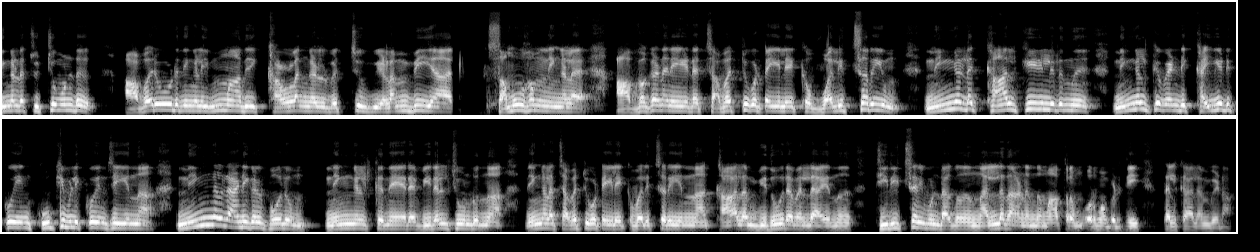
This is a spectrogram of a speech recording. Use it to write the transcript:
നിങ്ങളുടെ ചുറ്റുമുണ്ട്. അവരോട് നിങ്ങൾ ഇമ്മാതിരി കള്ളങ്ങൾ വെച്ചു വിളമ്പിയാൽ സമൂഹം നിങ്ങളെ അവഗണനയുടെ ചവറ്റുകൊട്ടയിലേക്ക് വലിച്ചെറിയും. നിങ്ങളുടെ കാൽ കീഴിലിരുന്ന് നിങ്ങൾക്ക് വേണ്ടി കൈയടിക്കുകയും കൂക്കി വിളിക്കുകയും ചെയ്യുന്ന നിങ്ങളുടെ അണികൾ പോലും നിങ്ങൾക്ക് നേരെ വിരൽ ചൂണ്ടുന്ന നിങ്ങളെ ചവറ്റുകൊട്ടയിലേക്ക് വലിച്ചെറിയുന്ന കാലം വിദൂരമല്ല എന്ന് തിരിച്ചറിവുണ്ടാകുന്നത് നല്ലതാണെന്ന് മാത്രം ഓർമ്മപ്പെടുത്തി തൽക്കാലം വിടാം.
